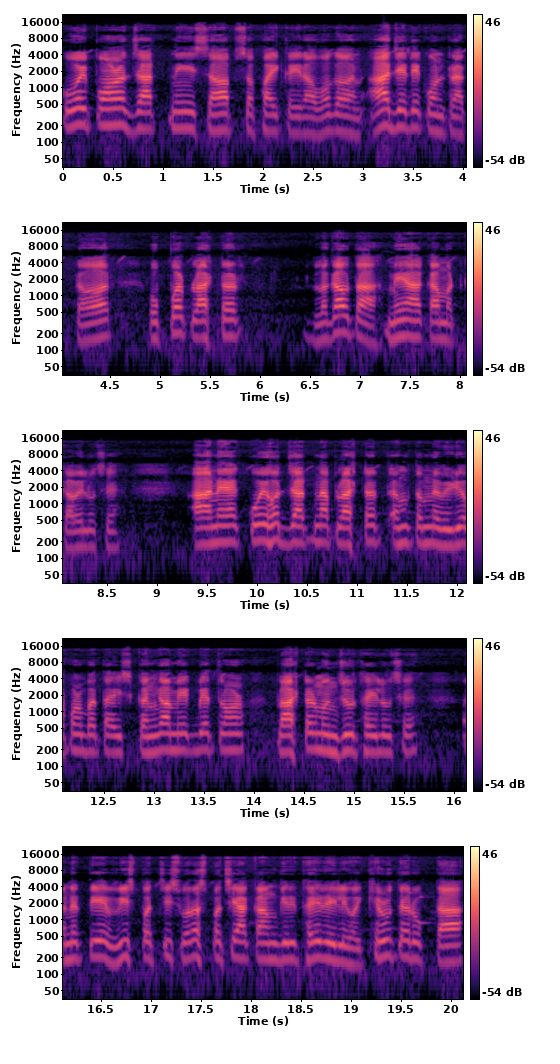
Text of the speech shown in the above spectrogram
કોઈ પણ જાતની સાફ સફાઈ કર્યા વગર આ જે તે કોન્ટ્રાક્ટર ઉપર પ્લાસ્ટર લગાવતા મેં આ કામ અટકાવેલું છે. આને કોઈ હોત જાતના પ્લાસ્ટર હું તમને વીડિયો પણ બતાવીશ. કનગામ એક બે ત્રણ પ્લાસ્ટર મંજૂર થયેલું છે અને તે વીસ પચીસ વર્ષ પછી આ કામગીરી થઈ રહેલી હોય. ખેડૂતે રોકતા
